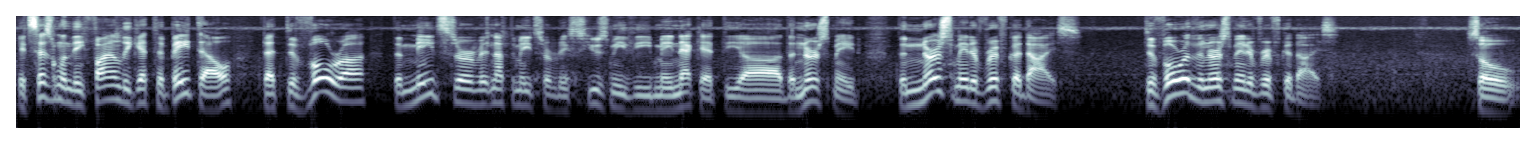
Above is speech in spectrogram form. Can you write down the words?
It says when they finally get to Beitel that Devora, the maidservant, not the maidservant, excuse me, the Meineket, the, uh, the nursemaid, the nursemaid of Rivka dies. Devora, the nursemaid of Rivka dies. So,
